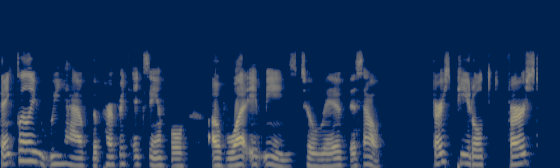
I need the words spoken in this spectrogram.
Thankfully, we have the perfect example of what it means to live this out. First Peter, First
